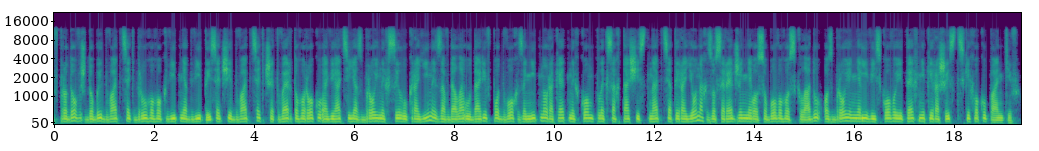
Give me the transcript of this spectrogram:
Впродовж доби 22 квітня 2024 року авіація Збройних сил України завдала ударів по двох зенітно-ракетних комплексах та 16 районах зосередження особового складу, озброєння і військової техніки рашистських окупантів.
